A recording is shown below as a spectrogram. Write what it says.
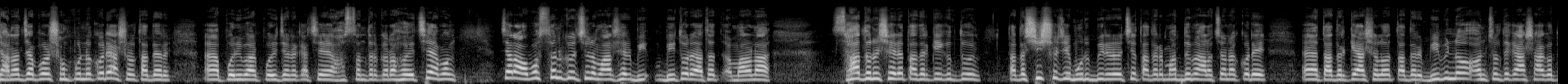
জানাজা পরে সম্পূর্ণ করে আসলে তাদের পরিবার পরিজনের কাছে হস্তান্তর করা হয়েছে এবং যারা অবস্থান করেছিল মানুষের ভিতরে অর্থাৎ মারানা সাদ অনুসারে তাদেরকে কিন্তু তাদের শিষ্য যে মুরব্বীরা রয়েছে তাদের মাধ্যমে আলোচনা করে তাদেরকে আসলে তাদের বিভিন্ন অঞ্চল থেকে আসা আগত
